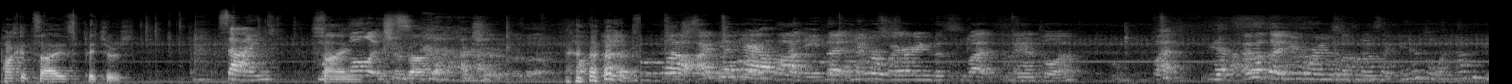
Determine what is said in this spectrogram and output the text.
pocket-sized pictures Signed. signed. Bullets. About the picture or the. Wow, I totally thought that you were wearing the sweat from Angela. What? Yeah. I thought that you were wearing the sweat and I was like, Angela, what happened to your sleeve? I think really taking a toll on you.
